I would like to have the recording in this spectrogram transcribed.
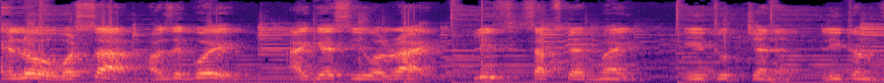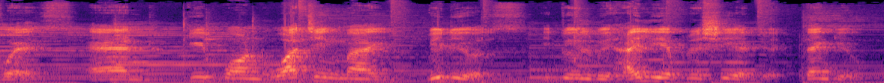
Hello, what's up? How's it going? I guess you are right. Please subscribe my YouTube channel, Liton Voice, and keep on watching my videos. It will be highly appreciated. Thank you. Thank you.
